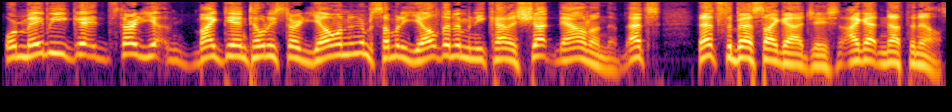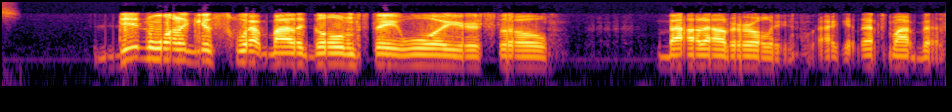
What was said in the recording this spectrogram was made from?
Or maybe he get, started Mike D'Antoni started yelling at him. Somebody yelled at him and he kind of shut down on them. That's that's the best I got, Jason. I got nothing else didn't want to get swept by the Golden State Warriors, so bowed out early. I, that's my best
